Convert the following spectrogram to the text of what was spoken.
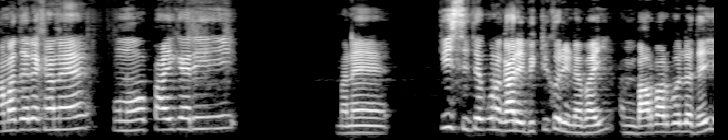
আমাদের এখানে কোনো পাইকারি মানে কিস্তিতে কোনো গাড়ি বিক্রি করি না ভাই, আমি বারবার বলে দেই।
